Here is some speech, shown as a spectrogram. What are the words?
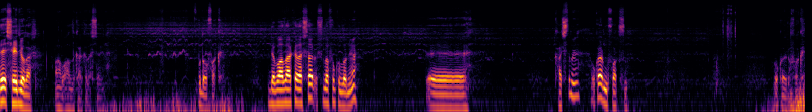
de şey diyorlar. Abi aldık arkadaşlar yine. Bu da ufak. Bir de bazı arkadaşlar şu lafı kullanıyor. Ee, kaçtı mı ya? O kadar mı ufaksın? O kadar ufak.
